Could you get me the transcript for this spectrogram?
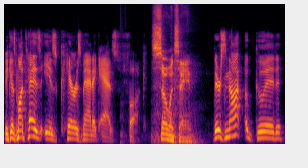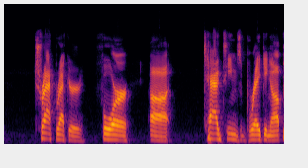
because Montez is charismatic as fuck. So insane. There's not a good track record for uh tag teams breaking up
